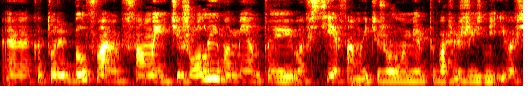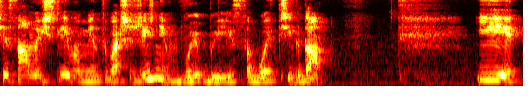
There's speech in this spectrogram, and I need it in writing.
э, который был с вами в самые тяжелые моменты, во все самые тяжелые моменты вашей жизни и во все самые счастливые моменты вашей жизни, вы были с собой всегда. И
